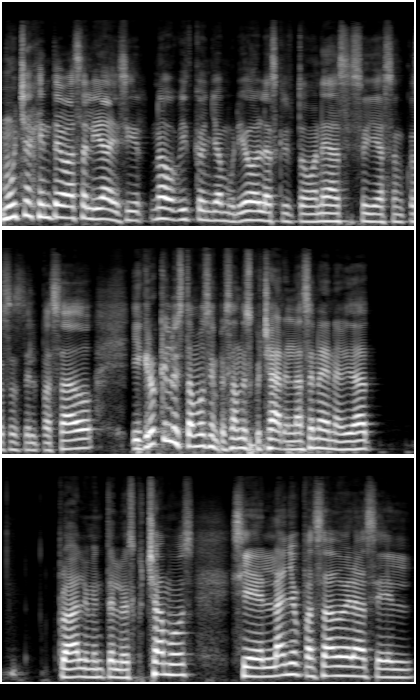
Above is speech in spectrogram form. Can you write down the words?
Mucha gente va a salir a decir, no, Bitcoin ya murió, las criptomonedas, eso ya son cosas del pasado. Y creo que lo estamos empezando a escuchar. En la cena de Navidad probablemente lo escuchamos. Si el año pasado eras el,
